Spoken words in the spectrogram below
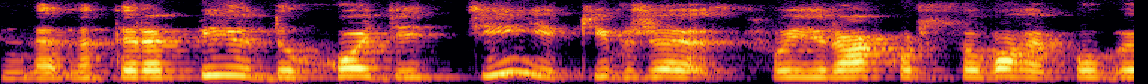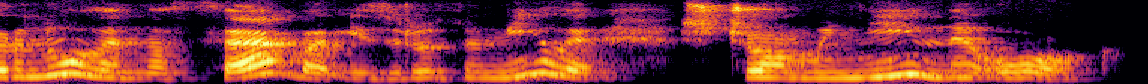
На, на терапію доходять ті, які вже свій ракурс уваги повернули на себе і зрозуміли, що мені не ок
